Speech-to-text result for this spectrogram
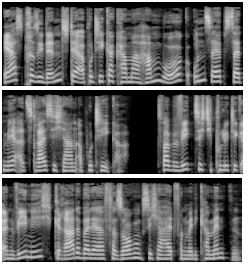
Er ist Präsident der Apothekerkammer Hamburg und selbst seit mehr als 30 Jahren Apotheker. Zwar bewegt sich die Politik ein wenig, gerade bei der Versorgungssicherheit von Medikamenten,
